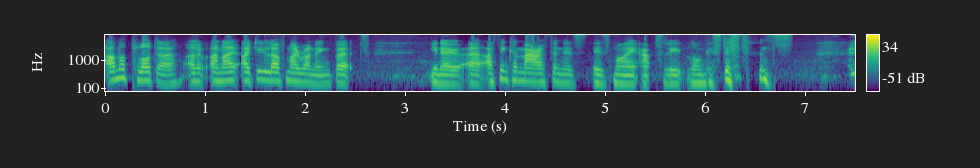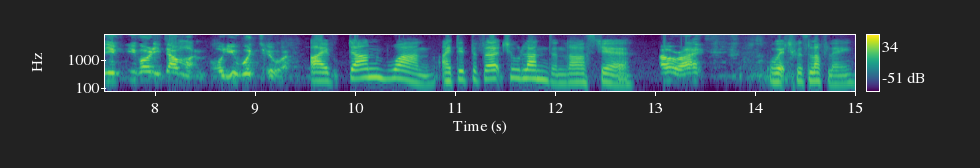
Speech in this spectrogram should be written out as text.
I'm a plodder, and, and I, I do love my running, but you know uh, I think a marathon is is my absolute longest distance. And you've, you've already done one, or you would do one. I've done one. I did the virtual London last year, All right. which was lovely.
